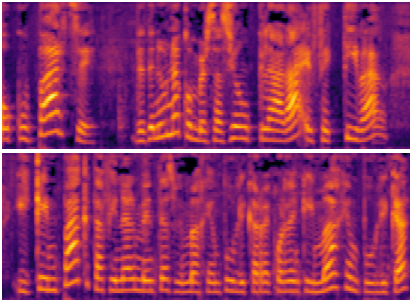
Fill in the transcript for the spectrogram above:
preocuparse de tener una conversación clara, efectiva y que impacta finalmente a su imagen pública. Recuerden que imagen pública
